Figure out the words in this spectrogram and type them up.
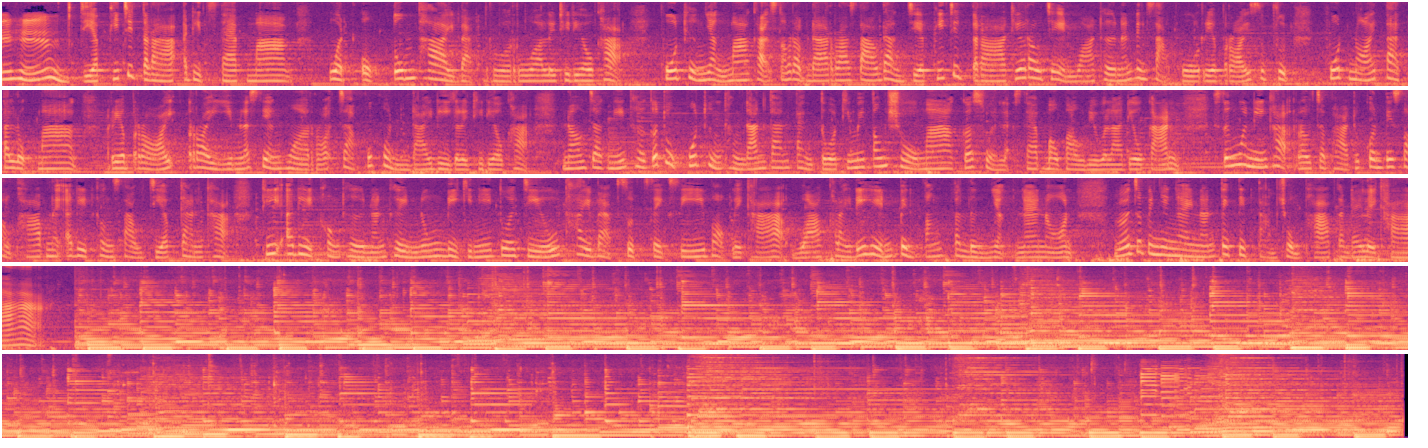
อือหือเจี๊ยบพิจิตราอดีตแซบมาก อวดอกตุ้มถ่ายแบบรัวๆเลยทีเดียวค่ะ พูดถึงอย่างมากค่ะสำหรับดาราสาวดังเจี๊ยบพิจิตราที่เราจะเห็นว่าเธอนั้นเป็นสาวโพเรียบร้อยสุดๆ พูดน้อยแต่ตลกมาก เรียบร้อยรอยยิ้มและเสียงหัวเราะจากผู้คนได้ดีกันเลยทีเดียวค่ะ นอกจากนี้เธอก็ถูกพูดถึงทางด้านการแต่งตัวที่ไม่ต้องโชว์มาก ก็สวยและแซบเบาๆในเวลาเดียวกัน ซึ่งวันนี้ค่ะเราจะพาทุกคนไปส่องภาพในอดีตของสาวเจี๊ยบกันค่ะ ที่อดีตของเธอนั้นเคยนุ่งบิกินี่ตัวจิ๋วไทยแบบสุดเซ็กซี่บอกเลยค่ะ ว่าใครได้เห็นเป็นตั้งตะลึงอย่างแน่นอน ไม่ว่าจะเป็นยังไงนั้นไปติดตามชมภาพกันได้เลยค่ะ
